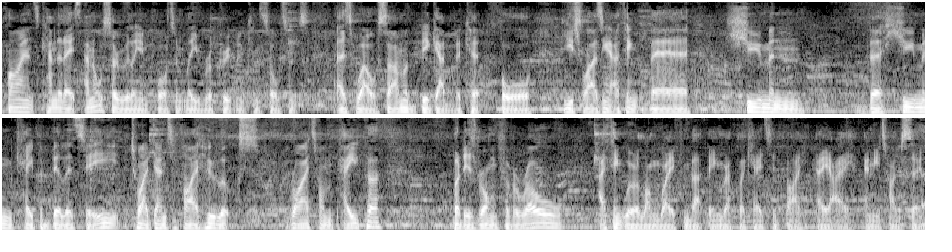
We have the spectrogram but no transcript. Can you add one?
clients, candidates, and also, really importantly, recruitment consultants as well. So I'm a big advocate for utilizing it. I think their human the human capability to identify who looks right on paper but is wrong for the role, I think we're a long way from that being replicated by AI anytime soon.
